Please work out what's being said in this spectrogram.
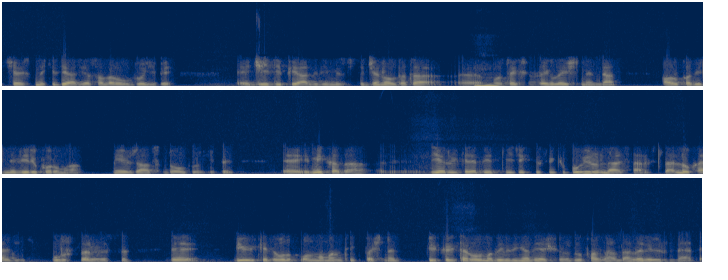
içerisindeki diğer yasalar olduğu gibi e, GDPR dediğimiz işte General Data e, Protection Regulation denilen Avrupa Birliği'nde veri koruma mevzuatında olduğu gibi e, MIKA'da e, diğer ülkeleri de etkileyecektir. Çünkü bu ürünler, servisler lokal değil, uluslararası ve bir ülkede olup olmamanın tek başına bir kriter olmadığı bir dünyada yaşıyoruz bu pazarlarda ve ürünlerde.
